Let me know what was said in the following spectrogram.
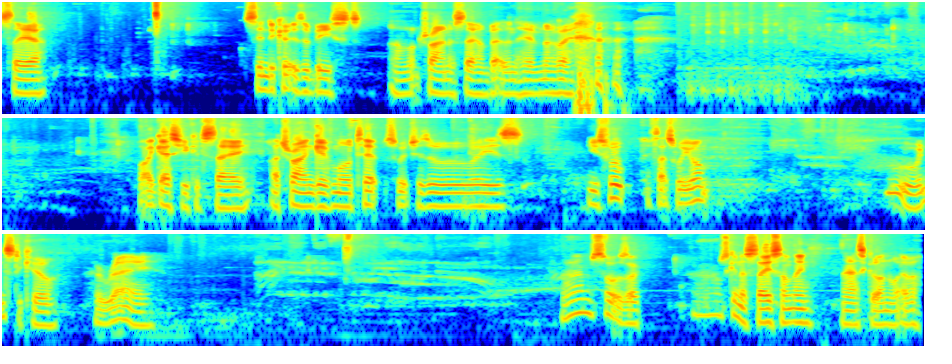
So yeah, Syndicate is a beast. I'm not trying to say I'm better than him, no way. but I guess you could say I try and give more tips, which is always useful, if that's what you want. Ooh, insta-kill. Hooray. Um, so was I, I was going to say something. Nah, it's gone, whatever.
